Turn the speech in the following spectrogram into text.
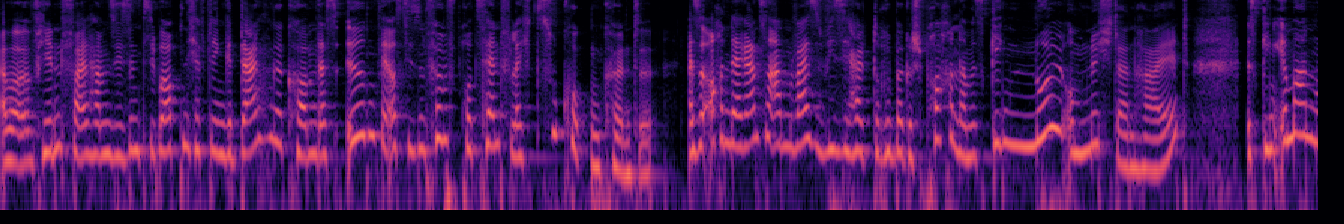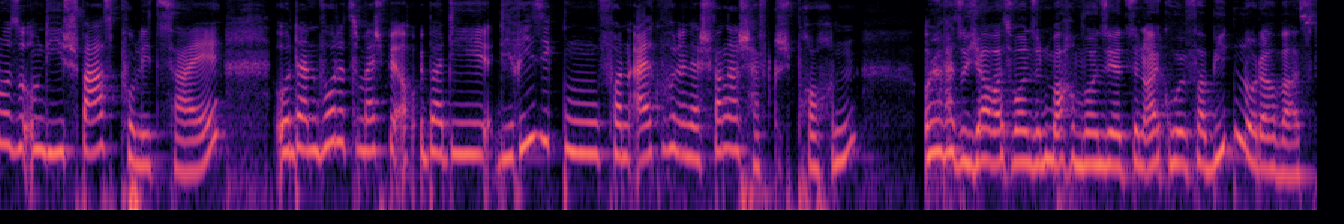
Aber auf jeden Fall haben sie, sind sie überhaupt nicht auf den Gedanken gekommen, dass irgendwer aus diesen fünf Prozent vielleicht zugucken könnte. Also auch in der ganzen Art und Weise, wie sie halt darüber gesprochen haben. Es ging null um Nüchternheit. Es ging immer nur so um die Spaßpolizei. Und dann wurde zum Beispiel auch über die, die Risiken von Alkohol in der Schwangerschaft gesprochen. Und dann war so, ja, was wollen Sie denn machen? Wollen Sie jetzt den Alkohol verbieten oder was?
